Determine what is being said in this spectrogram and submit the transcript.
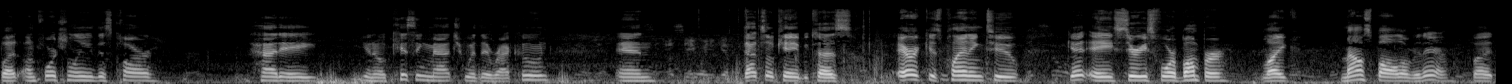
But unfortunately, this car had a, you know, kissing match with a raccoon. And that's okay because Eric is planning to get a Series 4 bumper like Mouseball over there. But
